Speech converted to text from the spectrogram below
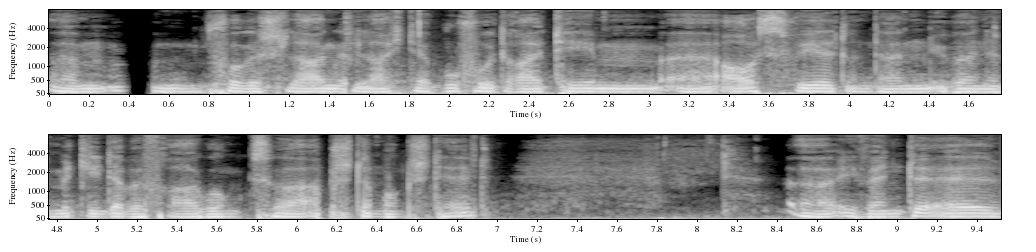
ähm, vorgeschlagen, dass vielleicht der Bufo drei Themen äh, auswählt und dann über eine Mitgliederbefragung zur Abstimmung stellt. Äh, eventuell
